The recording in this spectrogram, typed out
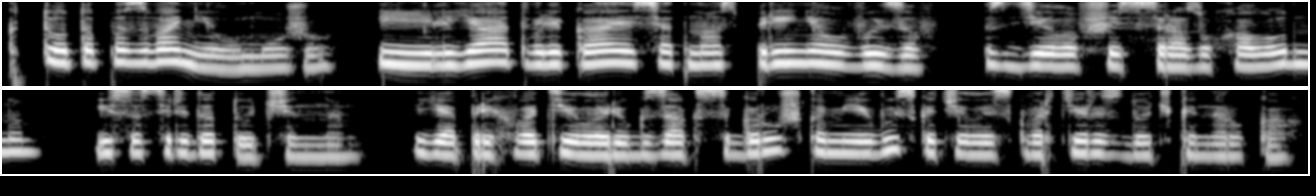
Кто-то позвонил мужу. И Илья, отвлекаясь от нас, принял вызов, сделавшись сразу холодным и сосредоточенным. Я прихватила рюкзак с игрушками и выскочила из квартиры с дочкой на руках.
